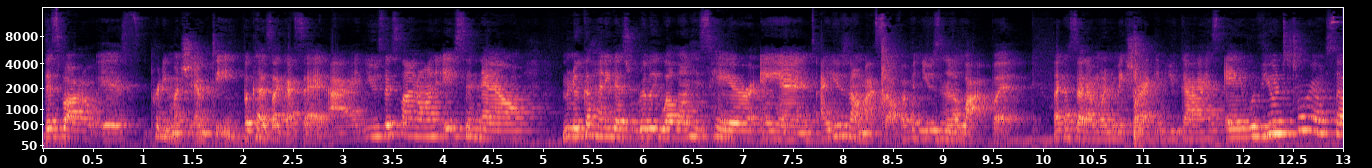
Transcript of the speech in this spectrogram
this bottle is pretty much empty because like I said, I use this line on Asen now. Manuka Honey does really well on his hair and I use it on myself. I've been using it a lot, but like I said, I wanted to make sure I give you guys a review and tutorial. So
